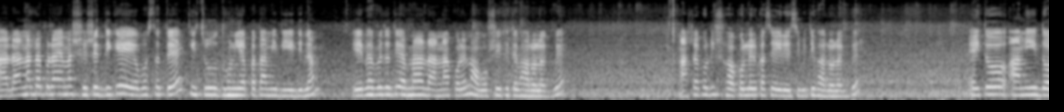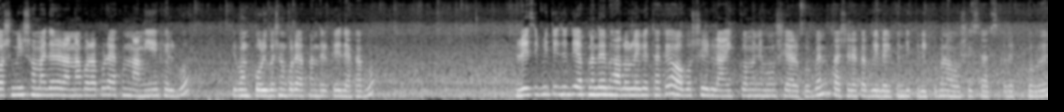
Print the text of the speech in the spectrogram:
আর রান্নাটা প্রায় আমার শেষের দিকে, এই অবস্থাতে কিছু ধনিয়া পাতা আমি দিয়ে দিলাম। এইভাবে যদি আপনারা রান্না করেন, অবশ্যই খেতে ভালো লাগবে। আশা করি সকলের কাছে এই রেসিপিটি ভালো লাগবে। এই তো আমি দশ মিনিট সময় ধরে রান্না করার পরে এখন নামিয়ে ফেলব এবং পরিবেশন করে আপনাদেরকে দেখাবো। রেসিপিটি যদি আপনাদের ভালো লেগে থাকে, অবশ্যই লাইক কমেন্ট এবং শেয়ার করবেন। পাশে রাখা বেল আইকনটি ক্লিক করবেন, অবশ্যই সাবস্ক্রাইব করবেন।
